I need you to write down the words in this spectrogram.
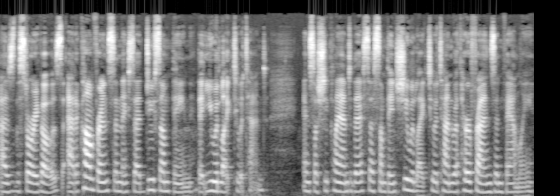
as the story goes, at a conference, and they said, "Do something that you would like to attend." And so she planned this as something she would like to attend with her friends and family.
